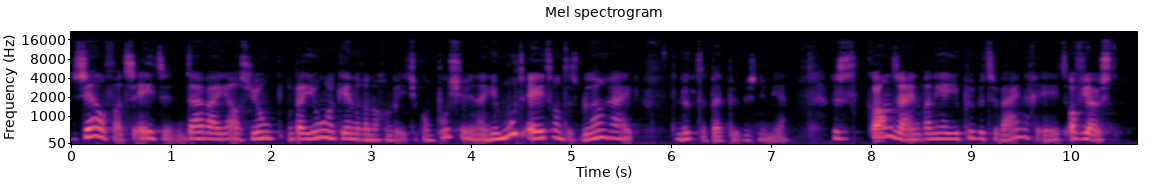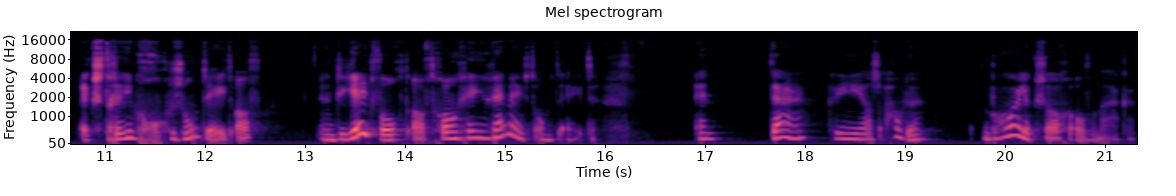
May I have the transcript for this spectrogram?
zelf wat eten. Daar waar je als jong, bij jonge kinderen nog een beetje kon pushen. Nou, je moet eten, want het is belangrijk. lukt dat bij pubers niet meer. Dus het kan zijn wanneer je puber te weinig eet. Of juist extreem gezond eet. Of een dieet volgt. Of het gewoon geen rem heeft om te eten. En daar kun je je als ouder behoorlijk zorgen over maken.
